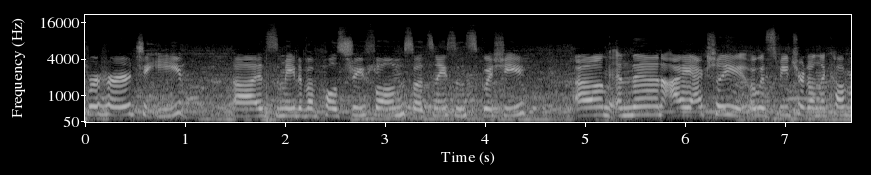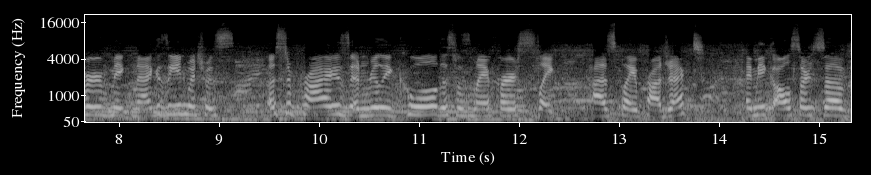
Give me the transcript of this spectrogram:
for her to eat. Uh, it's made of upholstery foam, so it's nice and squishy. Um, and then I actually was featured on the cover of Make Magazine, which was a surprise and really cool. This was my first like cosplay project. I make all sorts of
